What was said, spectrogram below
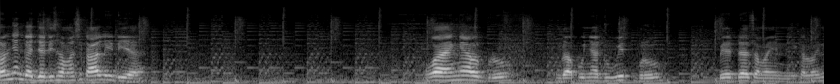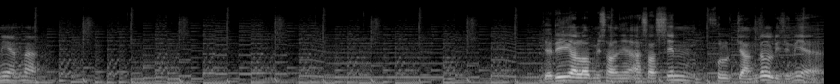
soalnya nggak jadi sama sekali dia. Wah engel bro. Nggak punya duit bro. Beda sama ini. Kalau ini enak. Jadi kalau misalnya assassin full jungle di sini ya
